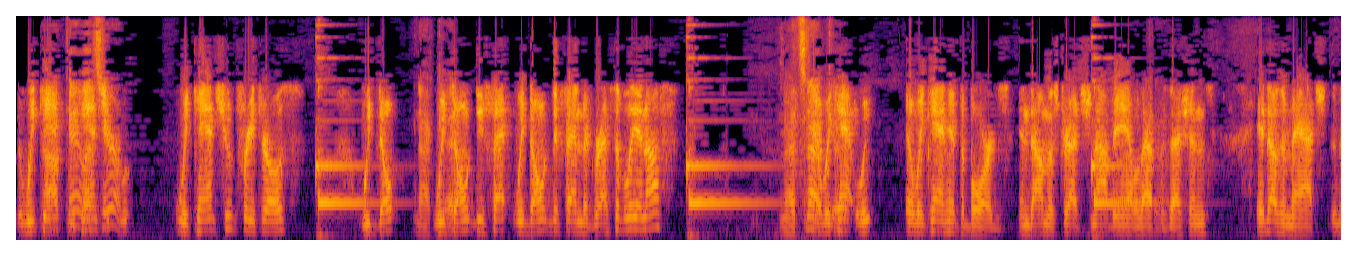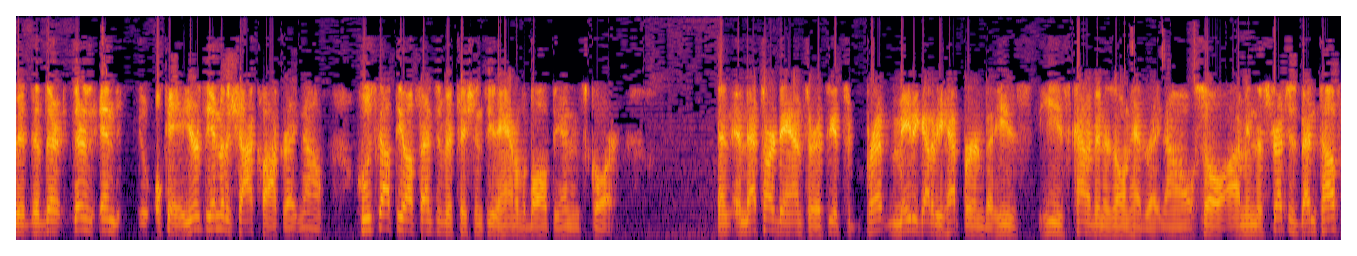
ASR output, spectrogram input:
we can't. Okay, we can't let's hear 'em. shoot, we can't shoot free throws. We don't. We don't defend. We don't defend aggressively enough, That's not and we good. can't. We and we can't hit the boards. And down the stretch, not being able to have possessions, it doesn't match. There, there, there's and okay, you're at the end of the shot clock right now. Who's got the offensive efficiency to handle the ball at the end and score? And and that's hard to answer. It's it's maybe got to be Hepburn, but he's he's kind of in his own head right now. So I mean, the stretch has been tough.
